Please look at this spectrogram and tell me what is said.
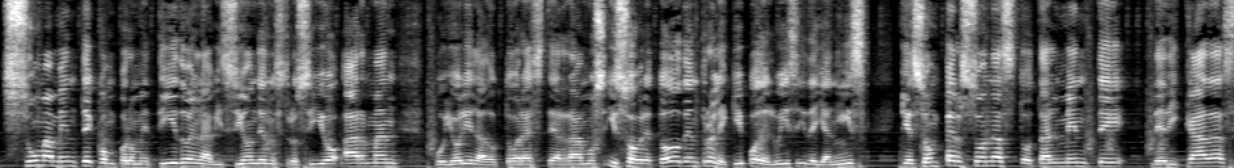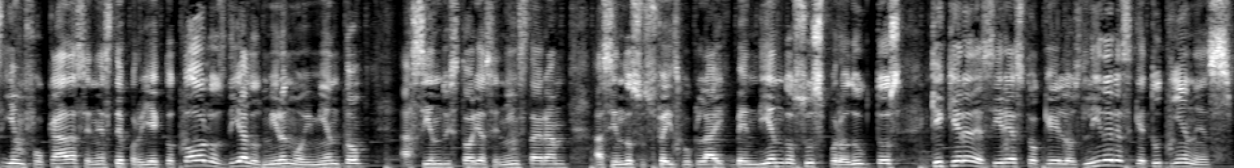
sumamente comprometido en la visión de nuestro CEO Arman Puyol y la doctora Esther Ramos y sobre todo dentro del equipo de Luis y de Yanis, que son personas totalmente dedicadas y enfocadas en este proyecto. Todos los días los miro en movimiento, haciendo historias en Instagram, haciendo sus Facebook Live, vendiendo sus productos. ¿Qué quiere decir esto? Que los líderes que tú tienes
